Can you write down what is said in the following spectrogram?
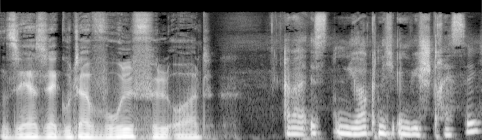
ein sehr, sehr guter Wohlfühlort. Aber ist New York nicht irgendwie stressig?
